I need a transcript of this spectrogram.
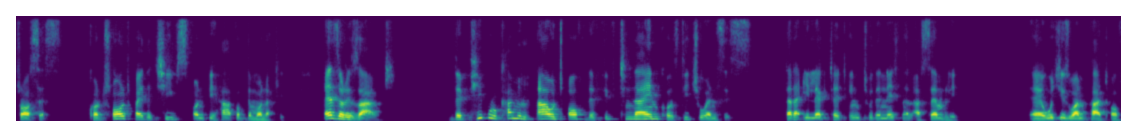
process controlled by the chiefs on behalf of the monarchy. As a result, the people coming out of the 59 constituencies that are elected into the National Assembly, uh, which is one part of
